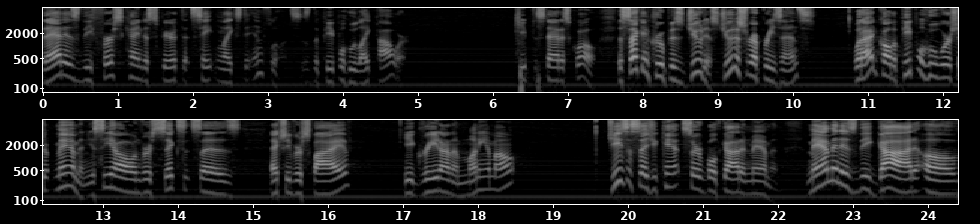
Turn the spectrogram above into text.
That is the first kind of spirit that Satan likes to influence, is the people who like power keep the status quo. The second group is Judas. Judas represents what I'd call the people who worship mammon. You see how in verse 6 it says, actually, verse 5, he agreed on a money amount? Jesus says you can't serve both God and mammon. Mammon is the God of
